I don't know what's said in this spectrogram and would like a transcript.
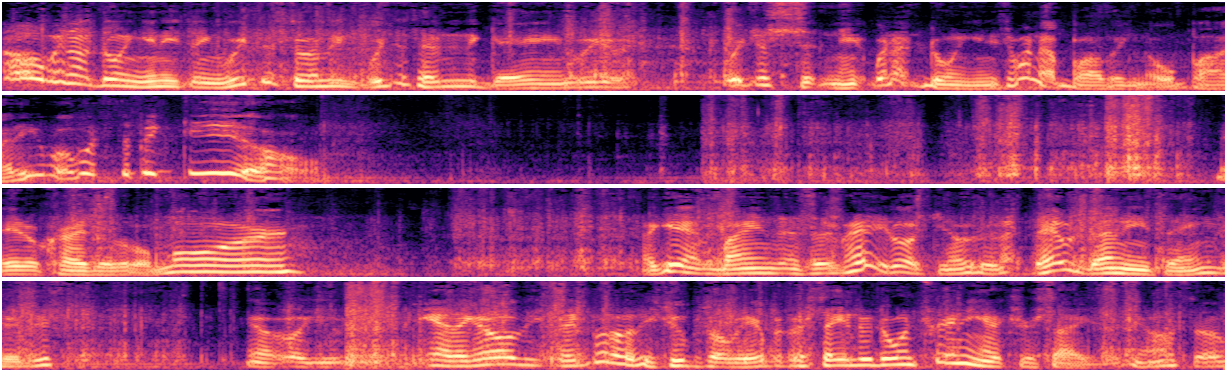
Oh, we're not doing anything. We're just doing. We're just having the game. We're we're just sitting here. We're not doing anything. We're not bothering nobody. Well, what's the big deal? NATO cries a little more. Again, Biden and says, "Hey, look, you know, they haven't done anything. They're just, you know, you, yeah, they got all these, they put all these troops over here, but they're saying they're doing training exercises. You know, so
